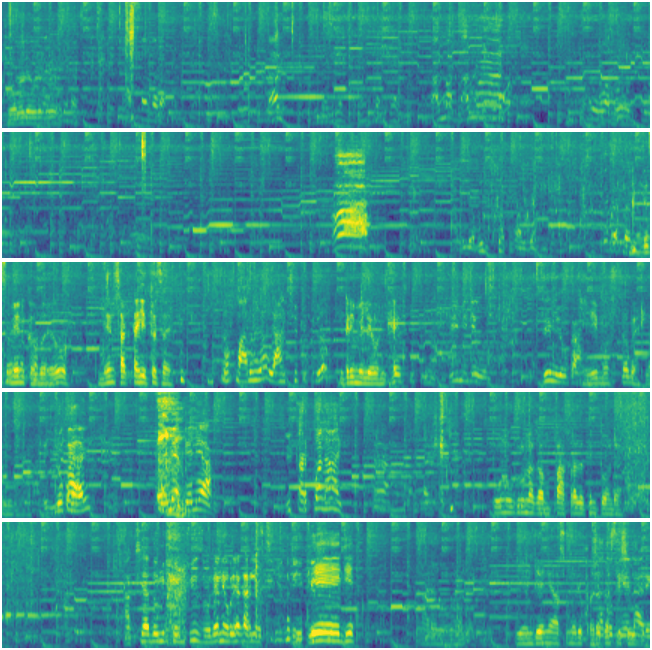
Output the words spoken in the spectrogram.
मेन खबर आहे हो. मेन सट्टा इथंच आहे. इथं मारूया यांची तिकडं. ड्रीम इलेव्हन काय ड्रीम येऊ का? हे मस्त भेटला हे झोला. यो काय तेल्या तेल्या. ही करपाल तोंड उघडू नका पाखरा जातील तोंडा अक्षय दोन्ही पंचवीस झोड्याने एवढ्या काढल्या ये घे. अरे बाबा आसूमध्ये फरक असते शेवटी.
